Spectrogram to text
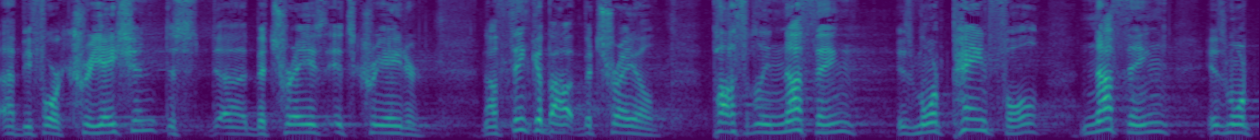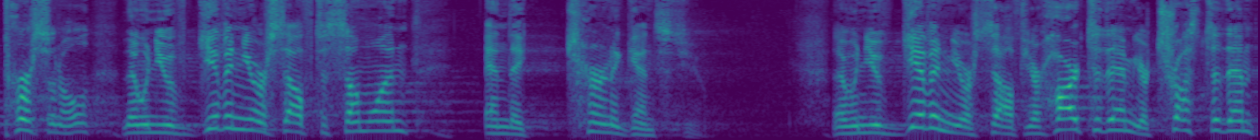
uh, before creation dis- uh, betrays its creator. Now, think about betrayal. Possibly nothing is more painful, nothing is more personal than when you've given yourself to someone and they turn against you. That when you've given yourself, your heart to them, your trust to them,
